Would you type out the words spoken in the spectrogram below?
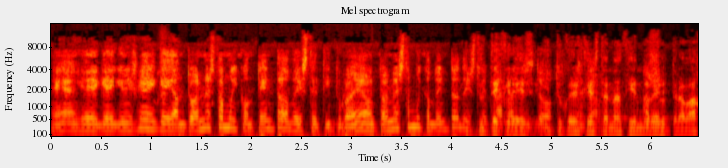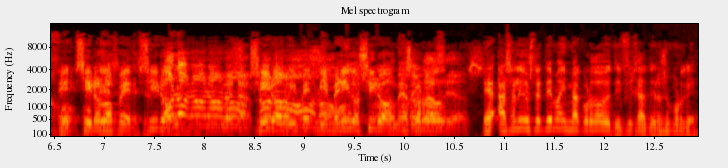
eh, que, que, que- que Antoine está muy contento de este título, eh, Antoine está muy contento de ¿Y este tú te crees, parrafito". ¿y tú crees que están haciendo ver, su trabajo? eh, Ciro es- López, es Ciro. No, no, no, no, Ciro, no, bienve- no, bienvenido, Ciro. no, me gracias. eh, ha salido este tema y me he acordado de ti, fíjate, no sé por qué.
